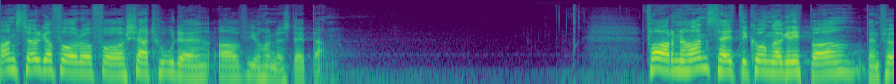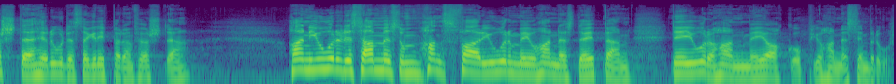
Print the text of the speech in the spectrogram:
han sørga for å få skåret hodet av Johannes døperen. Faren hans heter kong Agrippa den første, Herodes Agrippa den første. Han gjorde det samme som hans far gjorde med Johannes døperen. Det gjorde han med Jakob, Johannes sin bror.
